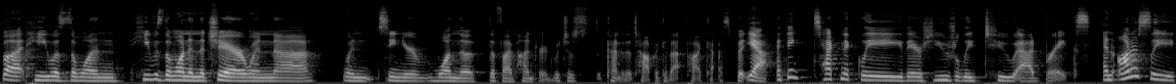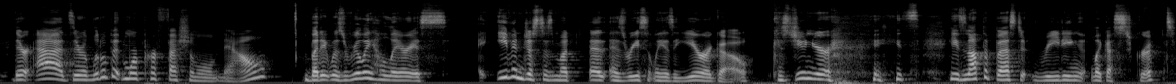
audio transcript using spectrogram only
but he was the one. He was the one in the chair when uh, when Senior won the the 500, which is kind of the topic of that podcast. But yeah, I think technically there's usually two ad breaks, and honestly, their ads they're a little bit more professional now. But it was really hilarious even just as much as, as recently as a year ago because junior he's he's not the best at reading like a script.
